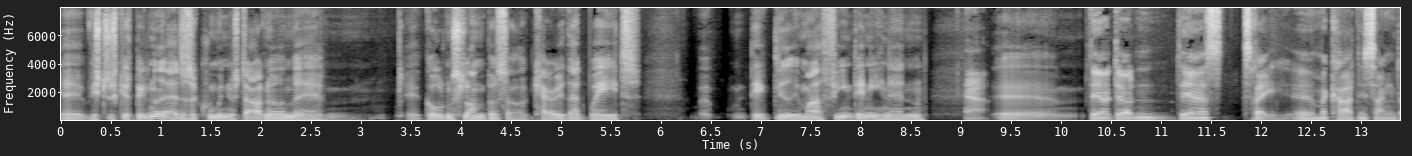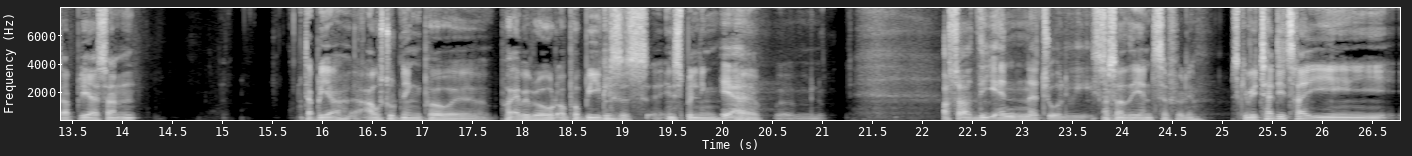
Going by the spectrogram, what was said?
Øh, hvis du skal spille noget af det, så kunne man jo starte noget med øh, Golden Slumbers og Carry That Weight. Øh, Det glider jo meget fint ind i hinanden. Ja. Øh, Det er, det er, den, det er tre uh, McCartney-sange, der bliver sådan der bliver afslutningen på, uh, på Abbey Road og på Beatles' indspilning. Ja. øh, og så The End, naturligvis. og så The End selvfølgelig. Skal vi tage de tre i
